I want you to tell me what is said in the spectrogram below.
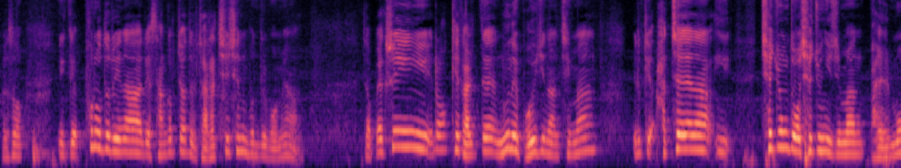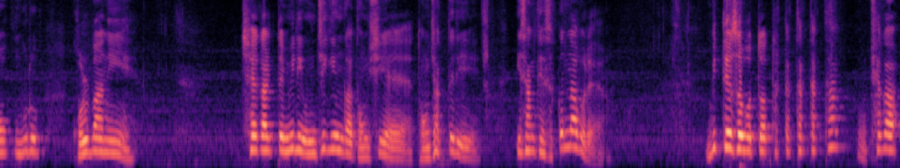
그래서 이렇게 프로들이나 상급자들 잘 치시는 분들 보면 자, 백스윙이 이렇게 갈 때 눈에 보이진 않지만 이렇게 하체나 이 체중도 체중이지만 발목, 무릎, 골반이 채갈때 미리 움직임과 동시에 동작들이 이 상태에서 끝나버려요. 밑에서부터 탁탁탁탁탁 채가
